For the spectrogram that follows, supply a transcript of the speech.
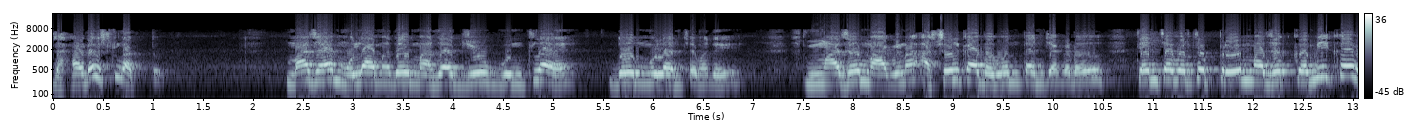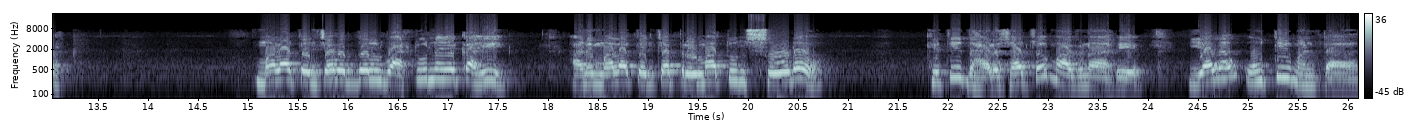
झाडच लागतं. माझ्या मुलामध्ये माझा जीव गुंतलाय दोन मुलांच्या मध्ये. माझं मागणं असेल का भगवंतांच्याकडं? त्यांच्यावरचं प्रेम माझं कमी कर. मला त्यांच्याबद्दल वाटू नये काही आणि मला त्यांच्या प्रेमातून सोडव किती धाडसाचं मागणं आहे. याला उती म्हणतात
